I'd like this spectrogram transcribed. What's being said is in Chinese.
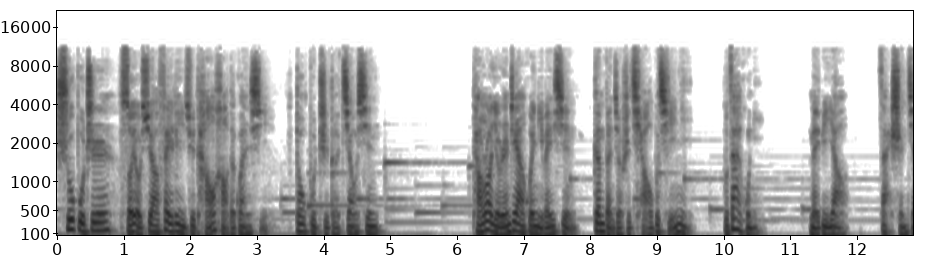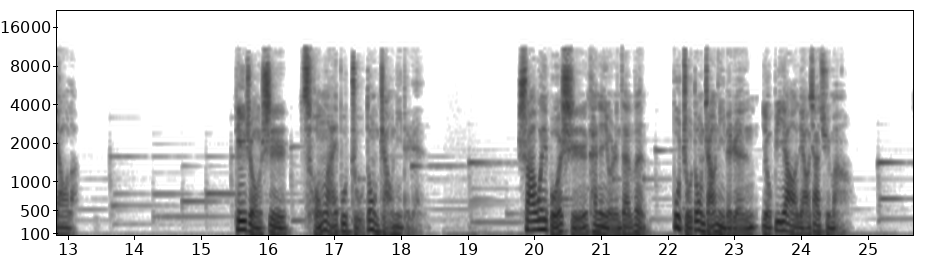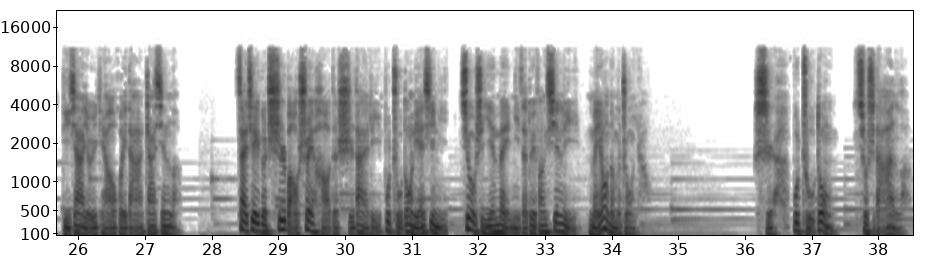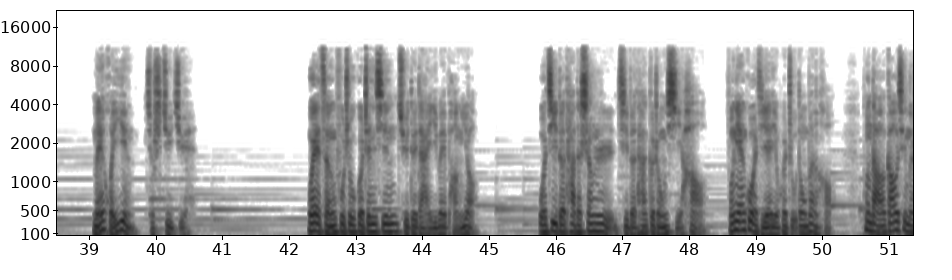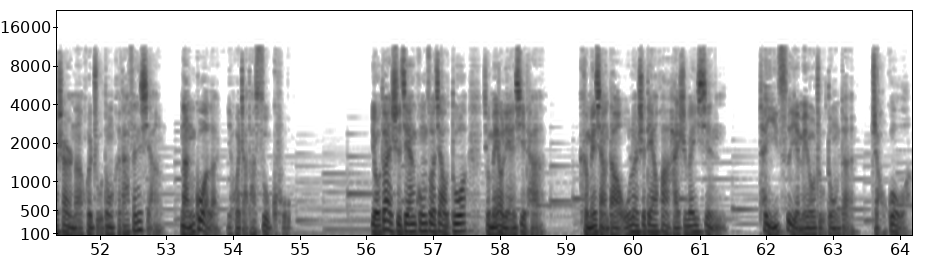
殊不知，所有需要费力去讨好的关系，都不值得交心。倘若有人这样回你微信，根本就是瞧不起你，不在乎你，没必要再深交了。第一种是从来不主动找你的人。刷微博时看见有人在问：不主动找你的人，有必要聊下去吗？底下有一条回答扎心了，在这个吃饱睡好的时代里，不主动联系你，就是因为你在对方心里没有那么重要。是啊，不主动就是答案了，没回应就是拒绝。我也曾付出过真心去对待一位朋友，我记得他的生日，记得他各种喜好，逢年过节也会主动问候，碰到高兴的事儿呢，会主动和他分享，难过了也会找他诉苦。有段时间工作较多，就没有联系他，可没想到，无论是电话还是微信，他一次也没有主动的找过我。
